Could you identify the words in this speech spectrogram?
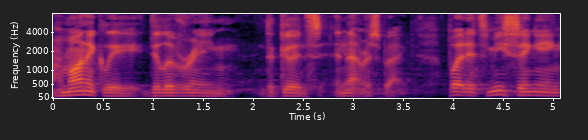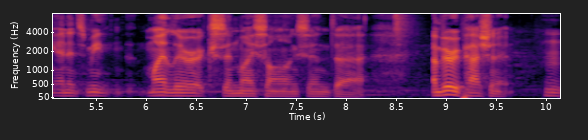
harmonically delivering the goods in that respect. But it's me singing and it's me my lyrics and my songs and uh, I'm very passionate. Hmm.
